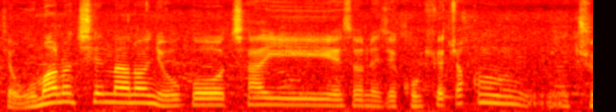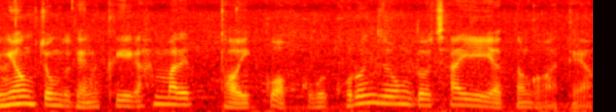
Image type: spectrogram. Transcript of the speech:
이제 5만원 7만원 요거 차이에서는 이제 고기가 조금 중형 정도 되는 크기가 한 마리 더 있고 없고 그런 정도 차이였던 것 같아요.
